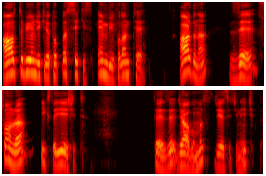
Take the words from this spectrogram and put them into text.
6 bir öncekiyle topla 8. En büyük olan T. Ardına Z sonra X de Y eşit. TZ cevabımız C seçeneği çıktı.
